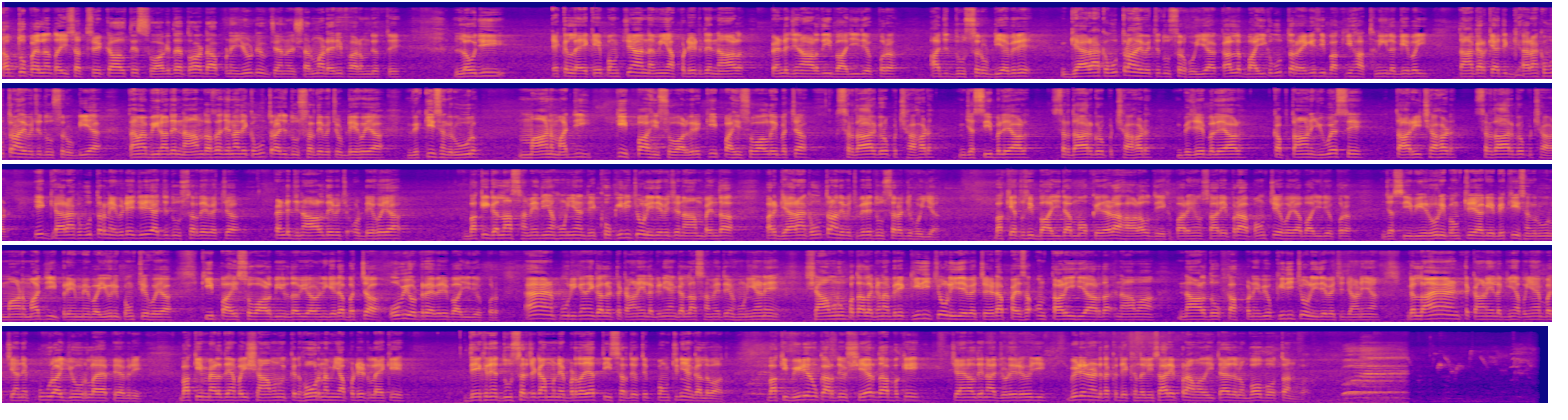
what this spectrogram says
ਸਭ ਤੋਂ ਪਹਿਲਾਂ ਤਾਂ ਜੀ ਸਤਿ ਸ੍ਰੀ ਅਕਾਲ ਤੇ ਸਵਾਗਤ ਹੈ ਤੁਹਾਡਾ ਆਪਣੇ YouTube channel Sharma dairy farm ਦੇ ਉੱਤੇ। ਲਓ ਜੀ, ਇੱਕ ਲੈ ਕੇ ਪਹੁੰਚਿਆ ਨਵੀਂ ਅਪਡੇਟ ਦੇ ਨਾਲ ਪਿੰਡ ਜਨਾਲ ਦੀ ਬਾਜੀ ਦੇ ਉੱਪਰ। ਅੱਜ ਦੂਸਰ ਉੱਡੀ ਆ ਵੀਰੇ। 11 ਕਬੂਤਰਾਂ ਦੇ ਵਿੱਚ ਦੂਸਰ ਹੋਈ ਆ। ਕੱਲ 22 ਕਬੂਤਰ ਰਹਿ ਗਏ ਸੀ, ਬਾਕੀ ਹੱਥ ਨਹੀਂ ਲੱਗੇ ਬਈ। ਤਾਂ ਕਰਕੇ ਅੱਜ 11 ਕਬੂਤਰਾਂ ਦੇ ਵਿੱਚ ਦੂਸਰ ਉੱਡੀ ਆ। ਤਾਂ ਮੈਂ ਵੀਰਾਂ ਦੇ ਨਾਮ ਦੱਸਾਂ, ਜਿਨ੍ਹਾਂ ਦੇ ਕਬੂਤਰ ਅੱਜ ਦੂਸਰ ਦੇ ਵਿੱਚ ਉੱਡੇ ਹੋਏ ਆ। ਵਿੱਕੀ ਸੰਗਰੂਰ, ਮਾਨ ਮਾਝੀ, ਕੀਪਾ ਹਿੱਸੋਵਾਲ। ਵੀਰੇ ਕੀਪਾ ਹਿੱਸੋਵਾਲ ਦਾ ਹੀ ਬੱਚਾ। ਸਰਦਾਰ ਗਰੁੱਪ ਛਾਹੜ, ਜੱਸੀ ਬਲਿਆਲ, ਸਰਦਾਰ ਗਰੁੱਪ ਛਾਹੜ, ਵਿਜੇ ਬਲਿਆਲ, ਕਪਤਾਨ ਯੂ ਐੱਸ ਏ, ਤਾਰੀ ਛਾਹੜ, ਸਰਦਾਰ ਗਰੁੱਪ ਛਾਹੜ। ਇਹ 11 ਕਬੂਤਰ ਨੇ ਵੀਰੇ, ਜਿਹੜੇ ਅੱਜ ਦੂਸਰ ਦੇ ਵਿੱਚ ਪਿੰਡ ਜਨਾਲ ਦੇ ਵਿੱਚ ਉੱਡੇ ਹੋਏ ਆ। ਬਾਕੀ ਗੱਲਾਂ ਸਮੇਂ ਦੀਆਂ ਹੋਣੀਆਂ, ਦੇਖੋ ਕਿਹਦੀ ਝੋਲੀ ਦੇ ਵਿੱਚ ਨਾਮ ਪੈਂਦਾ, ਪਰ 11 ਕਬੂਤਰਾਂ ਦੇ ਵਿੱਚ ਵੀਰੇ ਦੂਸਰ ਅੱਜ ਹੋਈ ਆ। ਬਾਕੀ ਆ ਤੁਸੀਂ ਬਾਜੀ ਦਾ ਮੌਕੇ ਦਾ ਜਿਹੜਾ ਹਾਲ ਆ, ਉਹ ਦੇਖ ਪਾ ਰਹੇ ਹੋ। ਸਾਰੇ ਭਰਾ ਪਹੁੰਚੇ ਹੋਏ ਆ ਬਾਜੀ ਦੇ ਉੱਪਰ। ਜੱਸੀ ਵੀਰ ਉਰੀ ਪਹੁੰਚੇ ਆਗੇ, ਵਿੱਕੀ ਸੰਗਰੂਰ, ਮਾਨ ਮਾਝੀ, ਪ੍ਰੇਮੇ ਬਾਈ ਉਰੀ ਪਹੁੰਚੇ ਹੋਇਆ ਕੀ ਭਾਈ ਸਵਾਲ ਵੀਰ ਦਾ ਵੀ ਆਉਣ ਜਿਹੜਾ ਬੱਚਾ, ਉਹ ਵੀ ਉੱਡ ਰਿਹਾ ਵੀਰੇ ਬਾਜੀ ਦੇ ਉੱਪਰ। ਐਨ ਪੂਰੀ ਕਹਿੰਦੇ ਗੱਲ ਟਿਕਾਣੇ ਲੱਗਣੀਆਂ, ਗੱਲਾਂ ਸਮੇਂ ਤੇ ਹੋਣੀਆਂ ਨੇ। ਸ਼ਾਮ ਨੂੰ ਪਤਾ ਲੱਗਣਾ ਵੀਰੇ ਕਿਹਦੀ ਝੋਲੀ ਦੇ ਵਿੱਚ ਜਿਹੜਾ ਪੈਸਾ 39000 ਦਾ ਇਨਾਮ ਆ, ਨਾਲ ਦੋ ਕੱਪ ਨੇ ਵੀ, ਉਹ ਕਿਹਦੀ ਝੋਲੀ ਦੇ ਵਿੱਚ ਜਾਣੇ ਆ। ਗੱਲਾਂ ਐਨ ਟਿਕਾਣੇ ਲੱਗੀਆਂ ਪਈਆਂ, ਬੱਚਿਆਂ ਨੇ ਪੂਰਾ ਜ਼ੋਰ ਲਾਇਆ ਪਿਆ ਵੀਰੇ। ਬਾਕੀ ਮਿਲਦੇ ਆ ਬਾਈ ਸ਼ਾਮ ਨੂੰ ਇੱਕ ਹੋਰ ਨਵੀਂ ਅਪਡੇਟ ਲੈ ਕੇ। ਦੇਖਦੇ ਹਾਂ ਦੂਸਰ ਚ ਕੰਮ ਨਿਬੜਦਾ ਜਾਂ ਤੀਸਰ ਦੇ ਉੱਤੇ ਪਹੁੰਚਣੀ ਆ ਗੱਲਬਾਤ। ਬਾਕੀ ਵੀਡੀਓ ਨੂੰ ਕਰ ਦਿਓ ਸ਼ੇਅਰ ਦੱਬ ਕੇ ਚੈਨਲ ਦੇ ਨਾਲ ਜੁੜੇ ਰਹੋ ਜੀ। ਵੀਡੀਓ ਨੂੰ ਐਂਡ ਤੱਕ ਦੇਖਣ ਦੇ ਲਈ ਸਾਰੇ ਭਰਾਵਾਂ ਦਾ ਜੀ ਤਹਿ ਦਿਲੋਂ ਬਹੁਤ ਬਹੁਤ ਧੰਨਵਾਦ।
